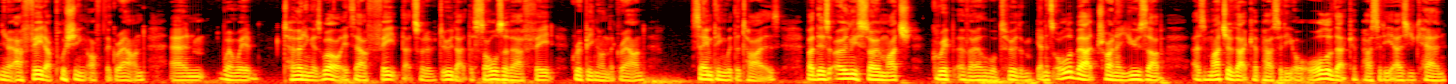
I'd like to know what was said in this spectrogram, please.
you know, our feet are pushing off the ground. And when we're turning as well, it's our feet that sort of do that. The soles of our feet gripping on the ground. Same thing with the tires. But there's only so much grip available to them. And it's all about trying to use up as much of that capacity or all of that capacity as you can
